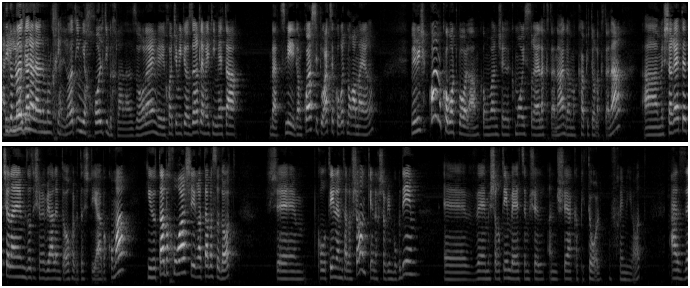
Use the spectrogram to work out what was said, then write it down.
והיא גם לא לא הבינה לאן הם הולכים. אני לא יודעת אם יכולתי בכלל לעזור להם, ויכול להיות שאם הייתי עוזרת להם הייתי מתה בעצמי. גם כל הסיטואציה קורית נורא מהר. ומכל המקומות בעולם, כמובן שכמו ישראל הקטנה, גם הקפיטול הקטנה, המשרתת שלהם, זאתי שמביאה להם את האוכל ואת השתייה בקומה, היא אותה בחורה שהיא ראתה בשדות, שכורתים להם את הלשון, כי הם נחשבים בוגדים, ומשרתים בעצם של אנשי הקפיטול, הופכים להיות. אז אה,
